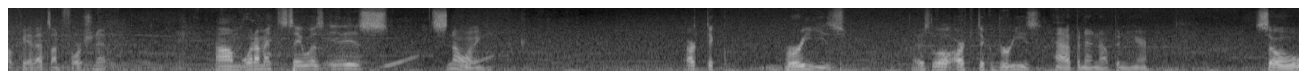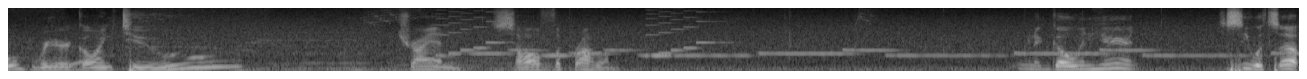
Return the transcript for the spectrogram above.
okay, that's unfortunate. Um, what I meant to say was, it is snowing. Arctic breeze. There's a little Arctic breeze happening up in here. So, we're going to try and solve the problem. Gonna go in here and see what's up.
